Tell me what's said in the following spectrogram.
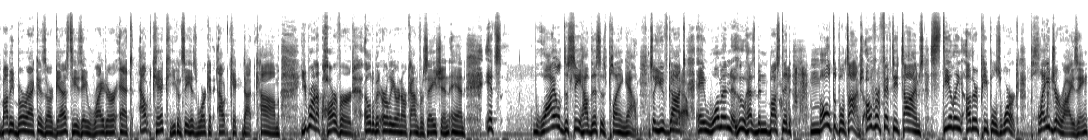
Bobby Burack is our guest. He's a writer at Outkick. You can see his work at outkick.com. You brought up Harvard a little bit earlier in our conversation, and it's wild to see how this is playing out. So you've got yeah. a woman who has been busted multiple times, over 50 times, stealing other people's work, plagiarizing,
